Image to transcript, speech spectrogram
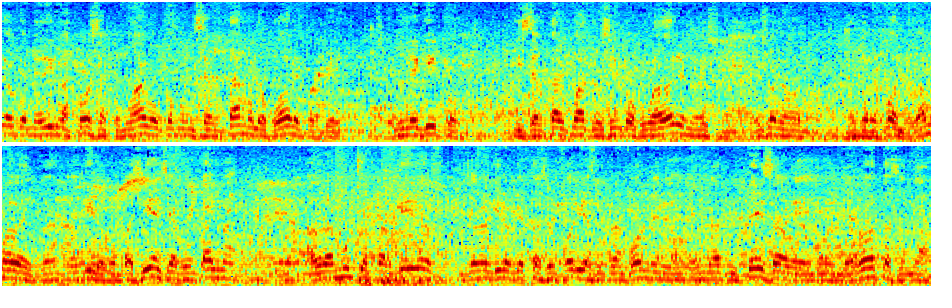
tengo que medir las cosas, cómo hago, cómo insertamos los jugadores, porque en un equipo insertar cuatro o cinco jugadores no es una, eso no, no, no corresponde. Vamos a ver, tra- tranquilo, con paciencia, con calma. Habrá muchos partidos y yo no quiero que estas euforias se transformen en, en una tristeza o en, o en derrotas, en nada.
